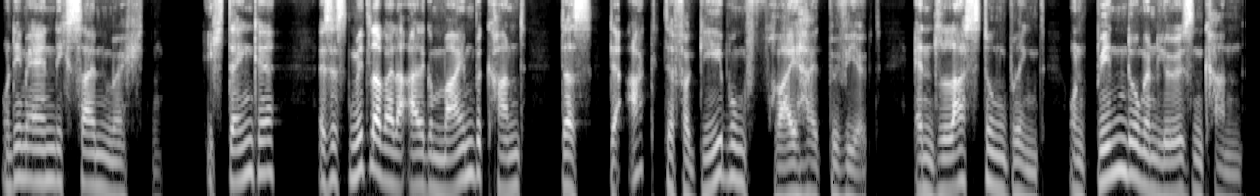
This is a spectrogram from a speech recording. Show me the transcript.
und ihm ähnlich sein möchten. Ich denke, es ist mittlerweile allgemein bekannt, dass der Akt der Vergebung Freiheit bewirkt. Entlastung bringt und Bindungen lösen kann.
